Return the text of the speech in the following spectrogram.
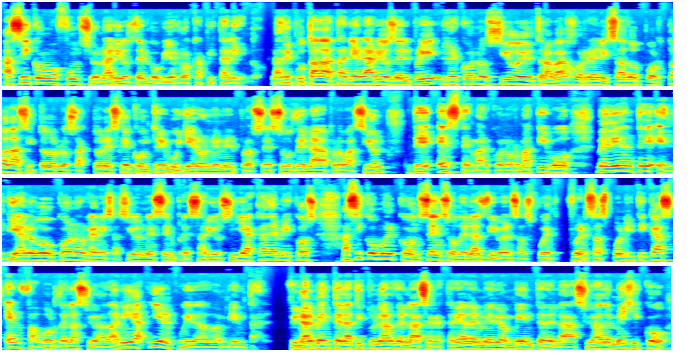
así como funcionarios del gobierno capitalino. La diputada Tania Larios del PRI reconoció el trabajo realizado por todas y todos los actores que contribuyeron en el proceso de la aprobación de este marco normativo mediante el diálogo con organizaciones y académicos, así como el consenso de las diversas fuerzas políticas en favor de la ciudadanía y el cuidado ambiental. Finalmente, la titular de la Secretaría del Medio Ambiente de la Ciudad de México,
